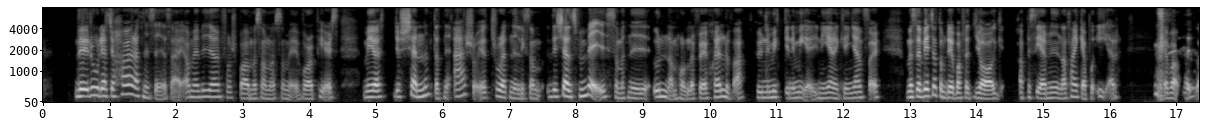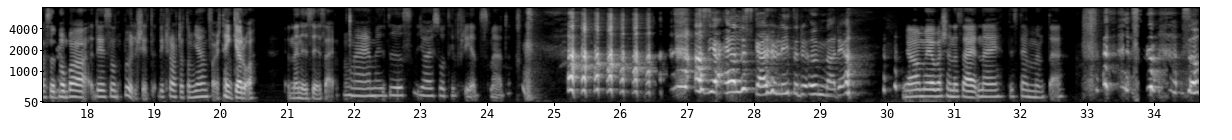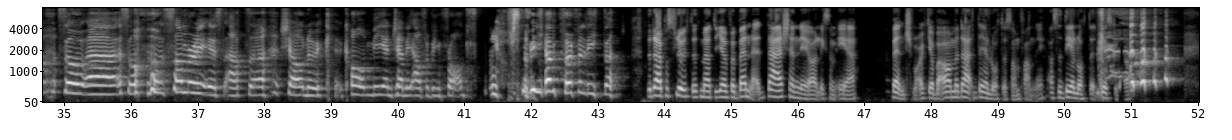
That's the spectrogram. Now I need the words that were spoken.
Det är roligt att jag hör att ni säger så här, ja men vi jämförs bara med sådana som är våra peers. Men jag, jag känner inte att ni är så. Jag tror att ni liksom, det känns för mig som att ni undanhåller för er själva hur mycket ni mer ni egentligen jämför. Men sen vet jag inte om det är bara för att jag applicerar mina tankar på er. Jag bara, alltså, de bara, det är sånt bullshit. Det är klart att de jämför, tänker jag då. När ni säger så här, nej men jag är så tillfreds med. Alltså jag älskar hur lite du unnar det. Ja, men jag bara känner så här, nej, det stämmer inte. so so uh, so summary is that uh, Xiao nu call me and Jenny out for being frauds. Vi jämför för lite. Det där på slutet med att du jämför Benne, där känner jag liksom är benchmark. Jag bara, ja men där, det låter som Fanny. Alltså det låter, det skulle jag.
